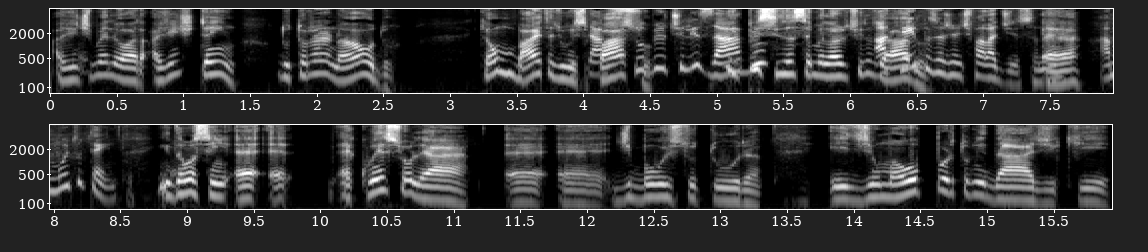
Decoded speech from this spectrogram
a gente melhora. A gente tem o Dr. Arnaldo, que é um baita de um Está espaço e subutilizado. precisa ser melhor utilizado. Há tempos a gente fala disso, né? É. Há muito tempo. Então, assim, é, é, é com esse olhar é, é, de boa estrutura e de uma oportunidade que,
